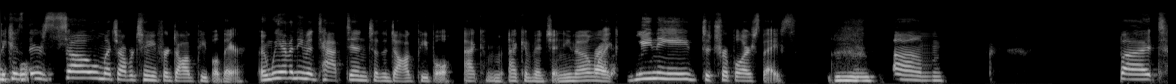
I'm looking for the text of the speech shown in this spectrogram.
because cool. there's so much opportunity for dog people there. And we haven't even tapped into the dog people at con- at convention, you know? Right. Like we need to triple our space. Mhm. Um, but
